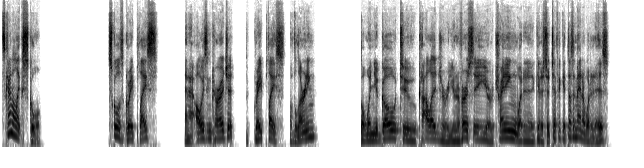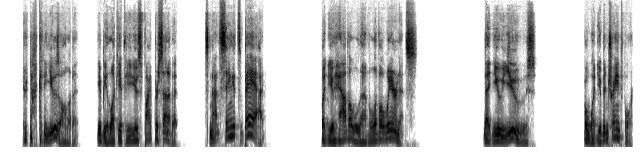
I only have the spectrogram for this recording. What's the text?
It's kind of like school. School is a great place, and I always encourage it. a great place of learning. But when you go to college or university or training, what to get a certificate, doesn't matter what it is, you're not going to use all of it. You'd be lucky if you use 5% of it. It's not saying it's bad, but you have a level of awareness that you use for what you've been trained for.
